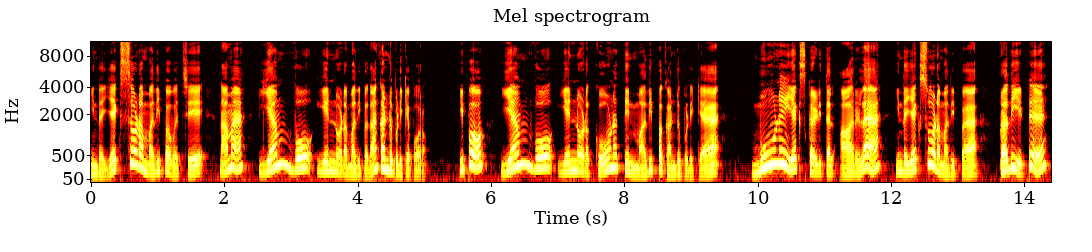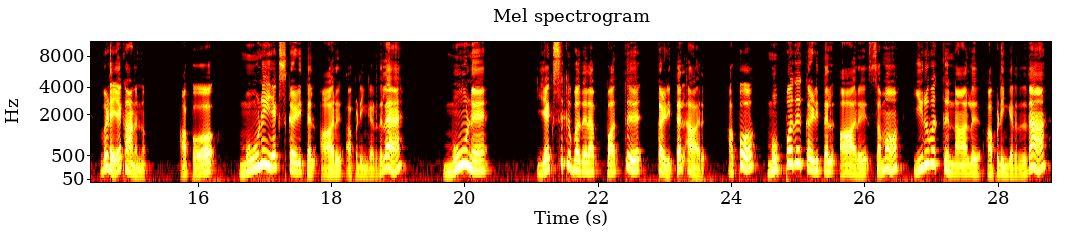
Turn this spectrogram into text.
இந்த எக்ஸோட மதிப்பை வச்சு நாம் எம்ஓ என்னோட மதிப்பை தான் கண்டுபிடிக்க போகிறோம் இப்போது எம்ஓ என்னோட கோணத்தின் மதிப்பை கண்டுபிடிக்க மூணு எக்ஸ் கழித்தல் ஆறில் இந்த எக்ஸோட மதிப்பை பிரதியிட்டு விடையை காணணும். அப்போது மூணு எக்ஸ் கழித்தல் ஆறு அப்படிங்கிறதுல மூணு எக்ஸுக்கு பதிலாக பத்து கழித்தல் ஆறு. அப்போ முப்பது கழித்தல் ஆறு சமம் இருபத்து நாலு அப்படிங்கிறது தான்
